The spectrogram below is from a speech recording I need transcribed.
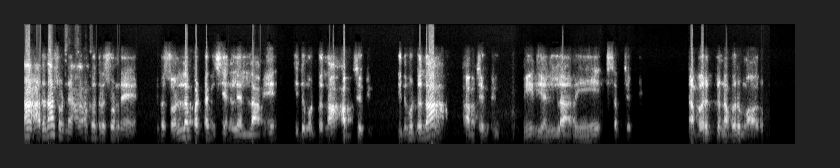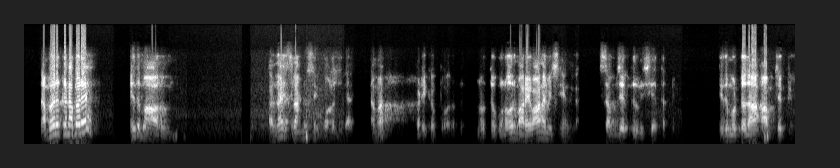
நான் அதுதான் சொன்னேன் ஆரம்பத்துல சொன்னேன். இப்ப சொல்லப்பட்ட விஷயங்கள் எல்லாமே இது மட்டும் தான் அப்ஜெக்டிவ் இது மட்டும் தான் அப்ஜெக்டிவ் மீது எல்லாமே சப்ஜெக்டிவ் நபருக்கு நபர் மாறும். நபருக்கு நபரு இது மாறும்? அதுதான் இஸ்லாமிக் சைக்காலஜில நம்ம படிக்க போறது. நூத்துக்கு நூறு மறைவான விஷயங்களை சப்ஜெக்டிவ் விஷயத்த இது மட்டும் தான் ஆப்ஜெக்டிவ்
